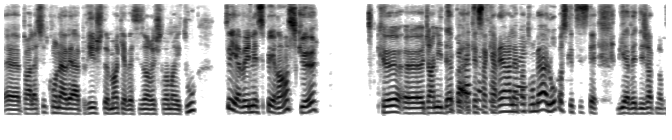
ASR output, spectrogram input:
euh, par la suite qu'on avait appris justement qu'il y avait ces enregistrements et tout, tu sais, il y avait une espérance que que euh, Johnny Depp, que sa carrière allait pas tomber à l'eau parce que tu sais, c'était, lui avait déjà perdu.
